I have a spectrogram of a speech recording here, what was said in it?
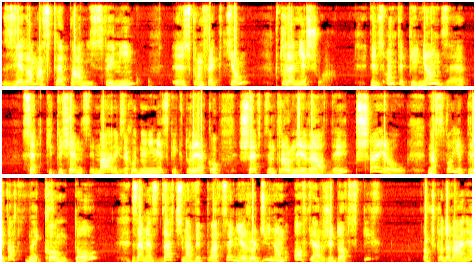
z wieloma sklepami swymi, y, z konfekcją, która nie szła. Więc on te pieniądze, setki tysięcy marek zachodnio-niemieckich, które jako szef Centralnej Rady przejął na swoje prywatne konto, zamiast dać na wypłacenie rodzinom ofiar żydowskich odszkodowania,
